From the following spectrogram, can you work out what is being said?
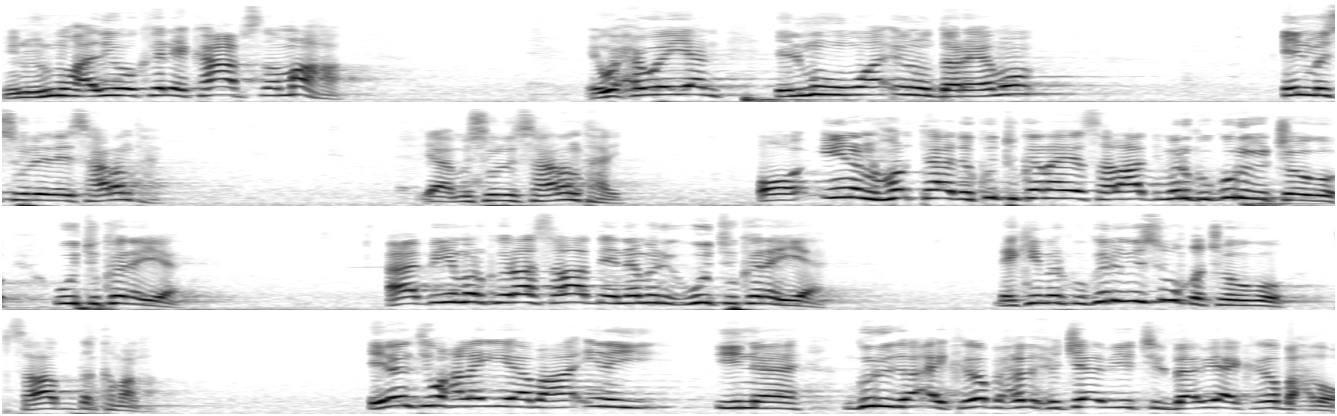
In ilmuhu adigoo keliya kaa cabsada maaha. Ee waxa weeyaan ilmuhu waa inuu dareemo in mas'uuliyad ay saaran ya mas'uuliyad oo inan hortaada ku tukanaya salaaddii markuu guriga joogo wuu tukanayaa aabbihii markuu yidhaha salaaddeena mari wuu tukanayaa laakiin markuu keligii suuqa joogo salaad waddanka ma laha. Inantii waxaa laga yaabaa inay in guriga ay kaga baxdo xijaab iyo jilbaabiya ay kaga baxdo.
